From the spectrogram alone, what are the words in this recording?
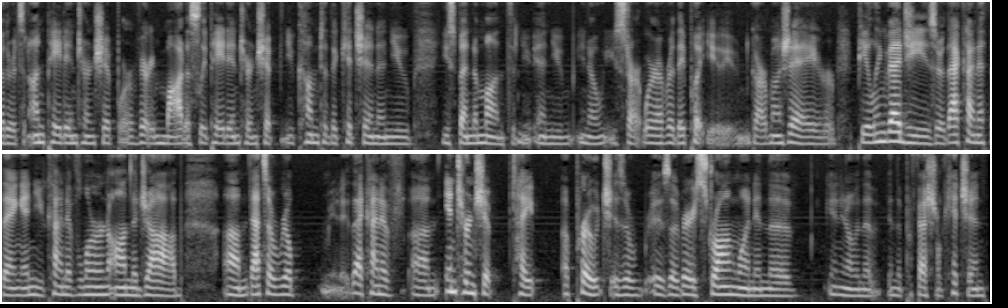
whether it's an unpaid internship or a very modestly paid internship you come to the kitchen and you you spend a month and you and you you know you start wherever they put you garde or peeling veggies or that kind of thing and you kind of learn on the job. Um, that's a real that kind of um, internship type approach is a is a very strong one in the you know in the in the professional kitchen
